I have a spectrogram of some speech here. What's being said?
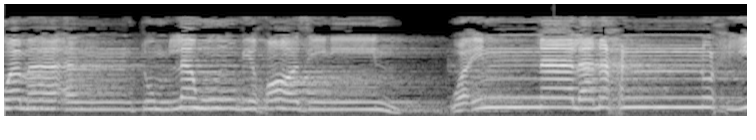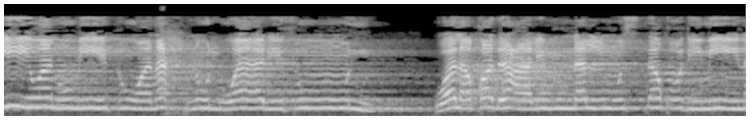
وما أنتم له بخازنين وإنا لنحن نحيي ونميت ونحن الوارثون ولقد علمنا المستقدمين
